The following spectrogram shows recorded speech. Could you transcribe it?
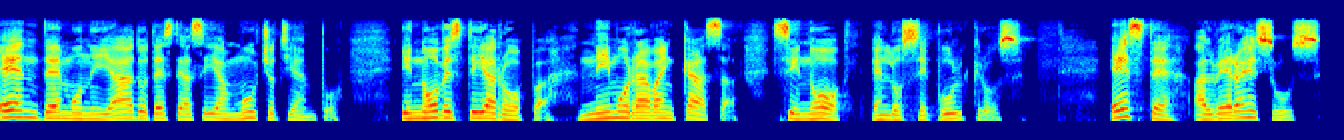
endemoniado desde hacía mucho tiempo, y no vestía ropa, ni moraba en casa, sino en los sepulcros. Este, al ver a Jesús,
